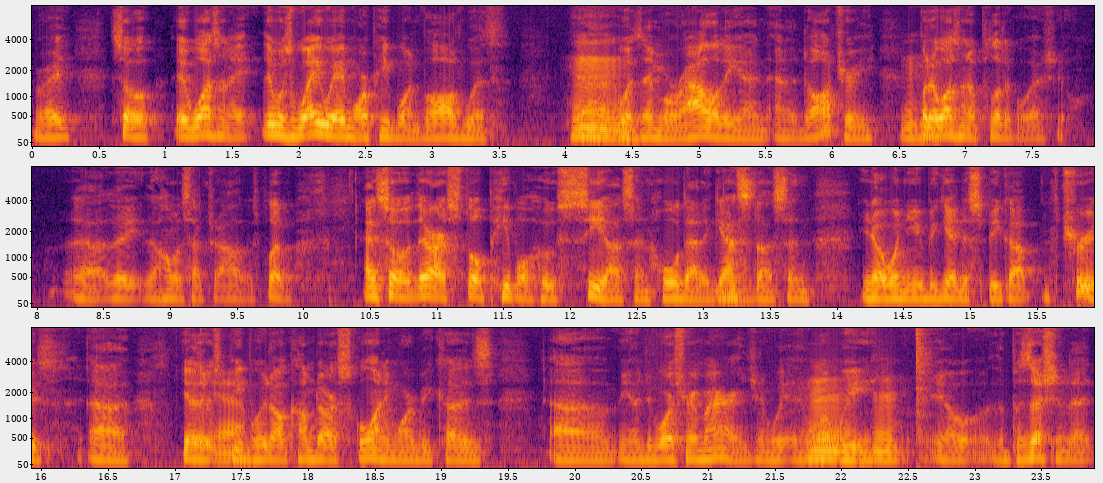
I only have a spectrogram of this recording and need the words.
right? So it wasn't a, there was way, way more people involved with uh, with immorality and, and adultery, but it wasn't a political issue. Uh, the, the homosexuality was political. And so there are still people who see us and hold that against us. And, you know, when you begin to speak up the truth, uh, you know, there's Yeah. people who don't come to our school anymore because, uh, you know, divorce or remarriage and, we, and what we, you know, the position that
